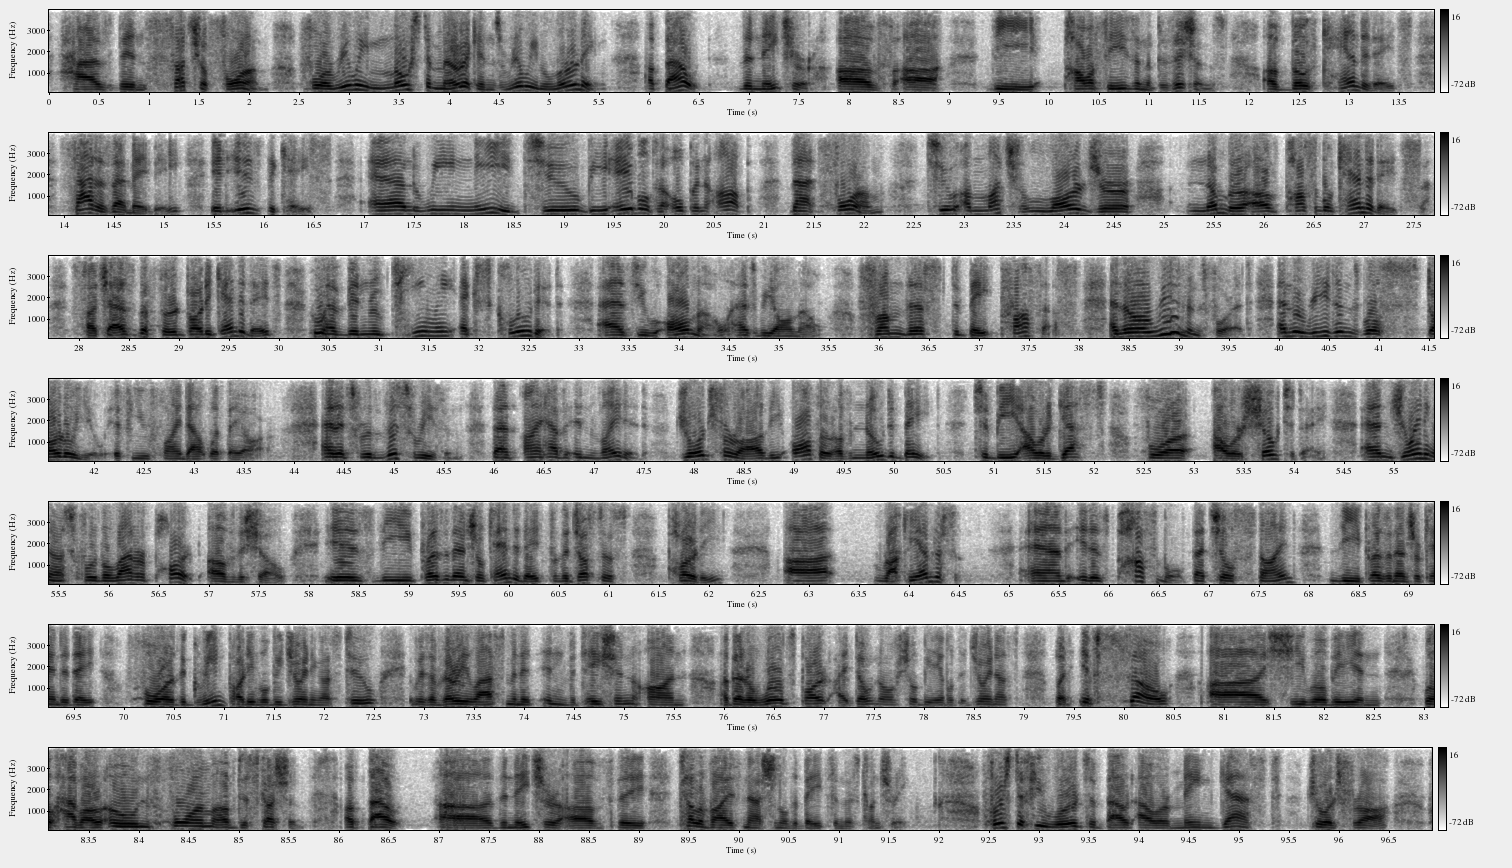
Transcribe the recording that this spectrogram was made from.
has been such a forum for really most Americans really learning about the nature of uh, the policies and the positions of both candidates, sad as that may be, it is the case, and we need to be able to open up that forum to a much larger number of possible candidates, such as the third party candidates who have been routinely excluded, as you all know, as we all know, from this debate process. And there are reasons for it. And the reasons will startle you if you find out what they are. And it's for this reason that I have invited George Farah, the author of No Debate, to be our guest for our show today. And joining us for the latter part of the show is the presidential candidate for the Justice Party, uh, Rocky Anderson and it is possible that Jill Stein, the presidential candidate for the Green Party, will be joining us too. It was a very last minute invitation on A Better World's part. I don't know if she'll be able to join us, but if so, uh, she will be, and we'll have our own form of discussion about uh, the nature of the televised national debates in this country. First, a few words about our main guest, George Farah,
